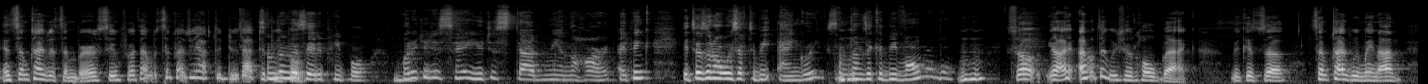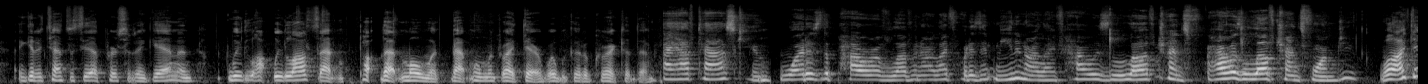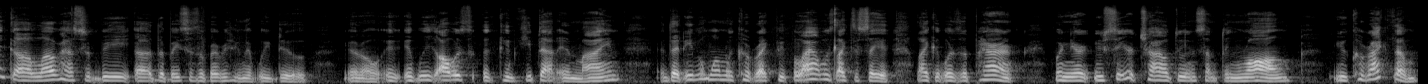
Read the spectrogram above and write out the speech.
and sometimes it's embarrassing for them, but sometimes you have to do that to sometimes people. Sometimes I say to people, What did you just say? You just stabbed me in the heart. I think it doesn't always have to be angry, sometimes mm-hmm. it could be vulnerable. Mm-hmm. So, yeah, I, I, don't think we should hold back because uh, sometimes we may not get a chance to see that person again, and we, lo- we lost that, that moment, that moment right there where we could have corrected them. I have to ask you, what is the power of love in our life? What does it mean in our life? How is love trans- How has love transformed you? Well, I think uh, love has to be uh, the basis of everything that we do. You know, if, if we always uh, can keep that in mind, that even when we correct people, I always like to say it like it was a parent. When you you see your child doing something wrong, you correct them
